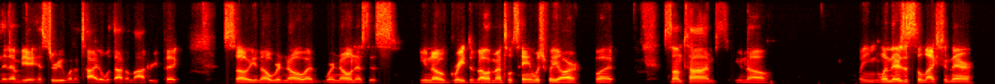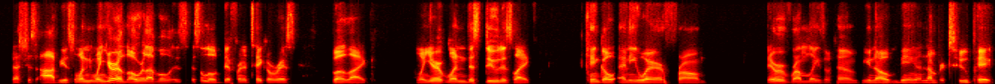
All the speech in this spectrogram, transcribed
in NBA history win a title without a lottery pick. So you know we're known we're known as this you know great developmental team, which we are. But sometimes you know when when there's a selection there, that's just obvious. When when you're a lower level, it's it's a little different to take a risk. But like when you're when this dude is like can go anywhere from there were rumblings of him, you know, being a number two pick,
